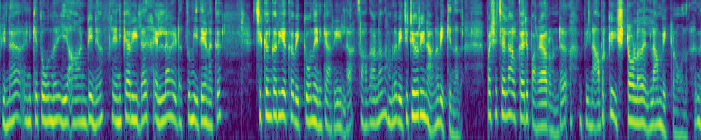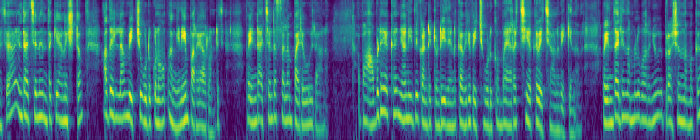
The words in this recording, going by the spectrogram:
പിന്നെ എനിക്ക് തോന്നുന്നു ഈ ആണ്ടിന് എനിക്കറിയില്ല എല്ലായിടത്തും ഇതേ കണക്ക് ചിക്കൻ കറിയൊക്കെ വെക്കുമെന്ന് എനിക്കറിയില്ല. സാധാരണ നമ്മൾ വെജിറ്റേറിയൻ ആണ് വെക്കുന്നത്. പക്ഷേ ചില ആൾക്കാർ പറയാറുണ്ട് പിന്നെ അവർക്ക് ഇഷ്ടമുള്ളതെല്ലാം വെക്കണമെന്ന് എന്ന് വെച്ചാൽ എന്റെ അച്ഛന് എന്തൊക്കെയാണ് ഇഷ്ടം? അതെല്ലാം വെച്ച് കൊടുക്കണോ? അങ്ങനെയും പറയാറുണ്ട്. അപ്പോൾ എന്റെ അച്ഛന്റെ സ്ഥലം പരവൂരാണ്. അപ്പോൾ അവിടെയൊക്കെ ഞാൻ ഇത് കണ്ടിട്ടുണ്ട്. ഇത് കണക്ക് അവർ വെച്ച് കൊടുക്കുമ്പോൾ ഇറച്ചിയൊക്കെ വെച്ചാണ് വെക്കുന്നത്. അപ്പോൾ എന്തായാലും നമ്മൾ പറഞ്ഞു ഇപ്രാവശ്യം നമുക്ക്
